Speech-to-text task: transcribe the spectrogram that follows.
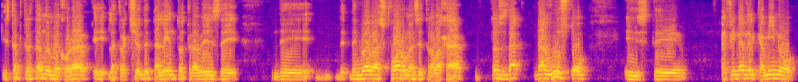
que está tratando de mejorar eh, la atracción de talento a través de de, nuevas formas de trabajar. Entonces da, da gusto, este, al final del camino,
